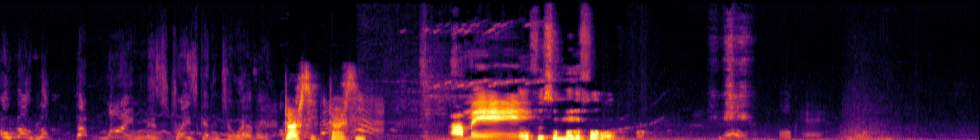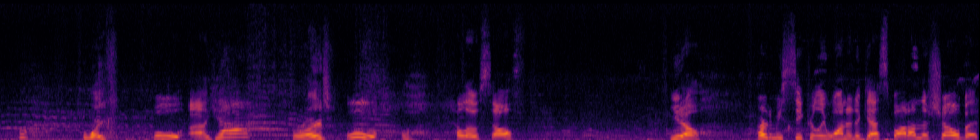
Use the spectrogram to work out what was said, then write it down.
Oh no, look! That mine! His tray's getting too heavy. Darcy, Darcy. Amém. Ah, foi só manda falar. Awake? Oh, uh. Alright? Ooh. Oh, hello, self. You know, part of me secretly wanted a guest spot on the show, but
